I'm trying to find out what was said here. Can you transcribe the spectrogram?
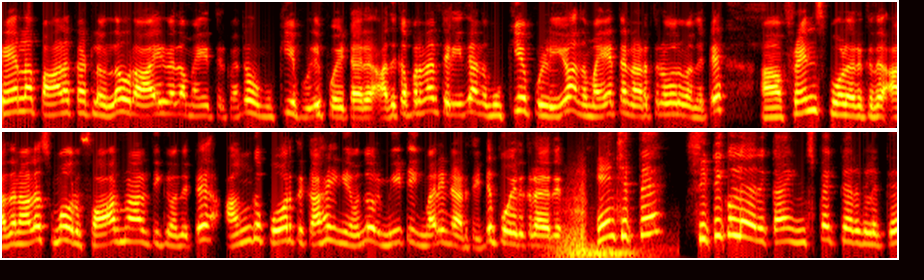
கேரளா பாலக்காட்டுல உள்ள ஒரு ஆயுர்வேத மையத்திற்கு வந்து ஒரு முக்கிய புள்ளி போயிட்டாரு. அதுக்கப்புறம் தான் தெரியுது அந்த முக்கிய புள்ளியும் அந்த மையத்தை நடத்துறவர் வந்துட்டு ஃப்ரெண்ட்ஸ் போல இருக்குது. அதனால சும்மா ஒரு ஃபார்மாலிட்டிக்கு வந்துட்டு அங்க போறதுக்காக இங்க வந்து ஒரு மீட்டிங் மாதிரி நடத்திட்டு போயிருக்கிறாரு. ஏன் சித்து? சிட்டிக்குள்ள இருக்க இன்ஸ்பெக்டர்களுக்கு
